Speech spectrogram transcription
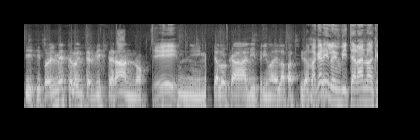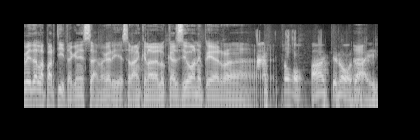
Sì, sì, probabilmente lo intervisteranno sì. i media locali prima della partita. Ma magari lo inviteranno anche a vedere la partita, che ne sai, magari sarà anche l'occasione per... Anche no, anche no, eh. dai,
